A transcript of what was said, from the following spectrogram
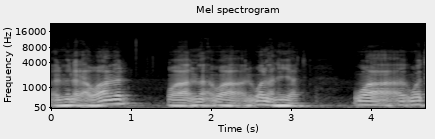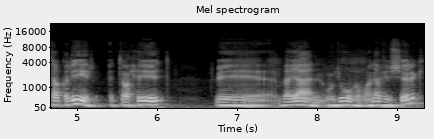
من الأوامر والم- وال- والمنهيات. وتقرير التوحيد ببيان وجوبه ونفي الشرك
